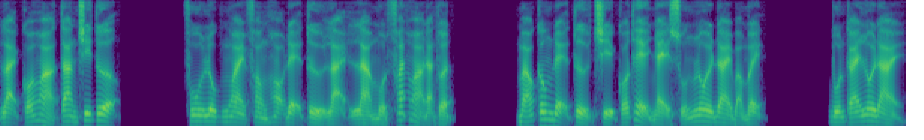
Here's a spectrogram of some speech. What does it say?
lại có hỏa tan chi tượng. Phù lục ngoài phòng họ đệ tử lại là một phát hỏa đạn thuật. Mão công đệ tử chỉ có thể nhảy xuống lôi đài bảo mệnh. Bốn cái lôi đài.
